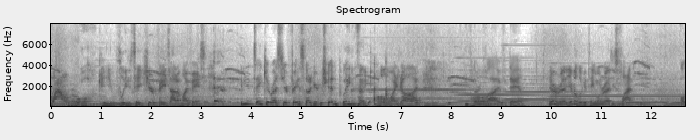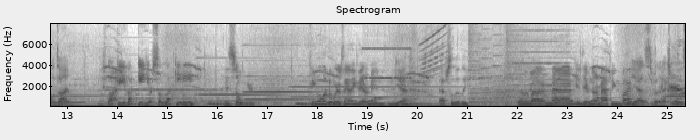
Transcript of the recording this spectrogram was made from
Wow. Can you please take your face out of my face? Can you take your rest of your face out of your chin, please? like, oh my god. He's 35. Damn. You ever, you ever look at Tingle and realize he's flat? All the time. Lucky, lucky. You're so lucky. It's so weird. Tingle like the weirdest thing I think they ever made. In, Yeah. Absolutely. That You got a reminded- map. Is there another map you can buy? Yeah, is for the next place.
